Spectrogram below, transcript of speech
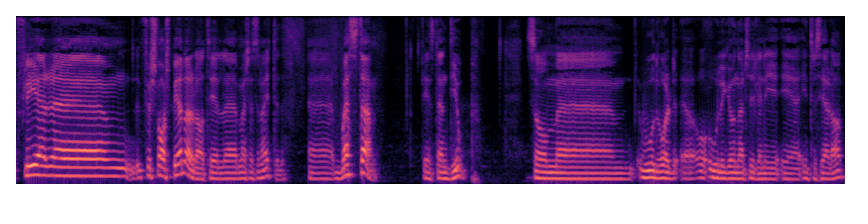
fler eh, försvarsspelare då till eh, Manchester United. Eh, West Ham finns det en Diop. Som eh, Woodward eh, och Ole Gunnar tydligen är, är intresserade av.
